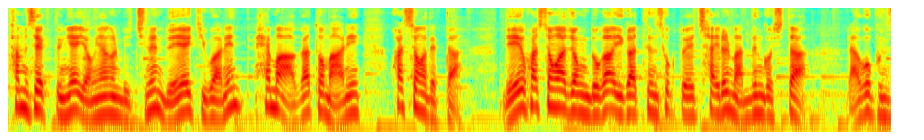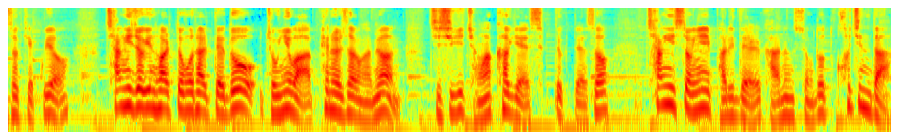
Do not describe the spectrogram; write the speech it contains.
탐색 등에 영향을 미치는 뇌의 기관인 해마가 더 많이 활성화됐다. 뇌의 활성화 정도가 이 같은 속도의 차이를 만든 것이다. 라고 분석했고요. 창의적인 활동을 할 때도 종이와 펜을 사용하면 지식이 정확하게 습득돼서 창의성이 발휘될 가능성도 커진다.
